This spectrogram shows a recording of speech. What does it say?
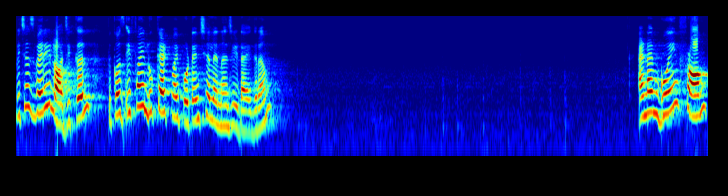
which is very logical because if I look at my potential energy diagram and I am going from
